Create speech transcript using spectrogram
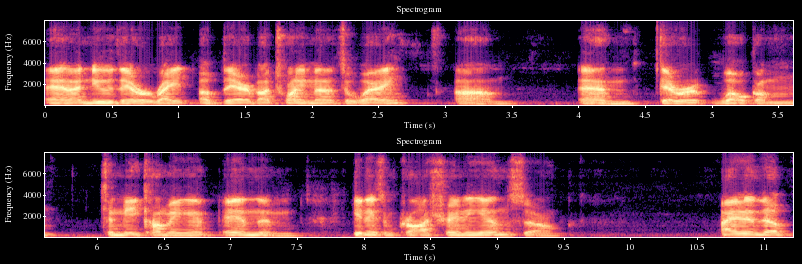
and I knew they were right up there, about 20 minutes away. Um, and they were welcome to me coming in and getting some cross training in. So, I ended up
